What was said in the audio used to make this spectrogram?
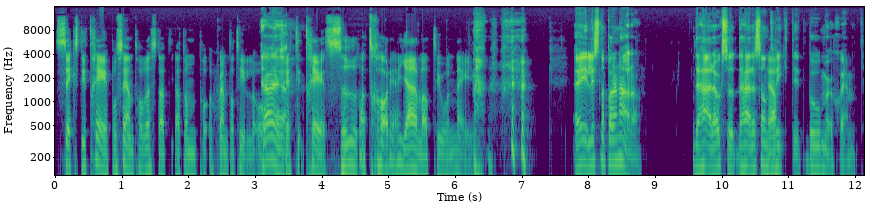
63 procent har röstat att de skämtar till och Ja, ja. 33 sura, tradiga jävlar tog nej. Ey, lyssna på den här då. Det här är också, det här är sånt Ja. riktigt boomer-skämt.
